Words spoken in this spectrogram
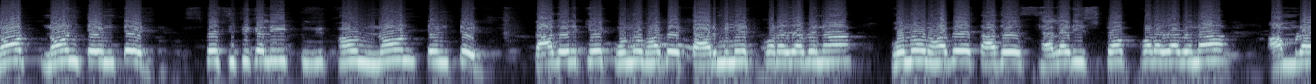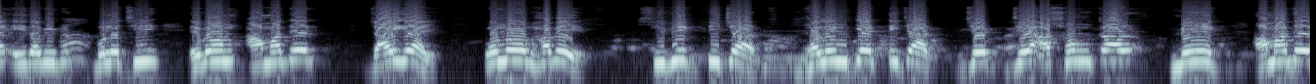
not non tainted specifically to be found non tainted তাদেরকে কোনোভাবে টার্মিনেট করা যাবে না, কোনোভাবে তাদের স্যালারি স্টপ করা যাবে না, আমরা এই দাবি বলেছি এবং আমাদের জায়গায় কোনোভাবে সিভিক টিচার ভলেন্টিয়ার টিচার যে যে আশঙ্কার মেঘ আমাদের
